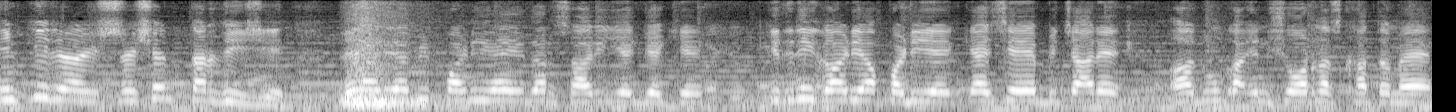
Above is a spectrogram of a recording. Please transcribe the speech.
इनकी रजिस्ट्रेशन कर दीजिए गाड़ियाँ भी पड़ी है इधर सारी ये देखिए कितनी गाड़ियाँ पड़ी है कैसे बेचारे आधों का इंश्योरेंस खत्म है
